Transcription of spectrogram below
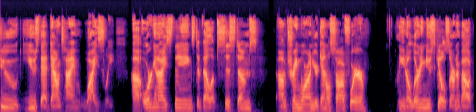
to use that downtime wisely. uh, organize things, develop systems, um, train more on your dental software. You know, learning new skills, learn about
